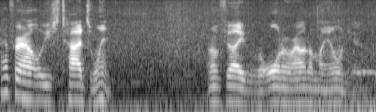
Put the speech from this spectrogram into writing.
Never how these Tods win. I don't feel like rolling around on my own here.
